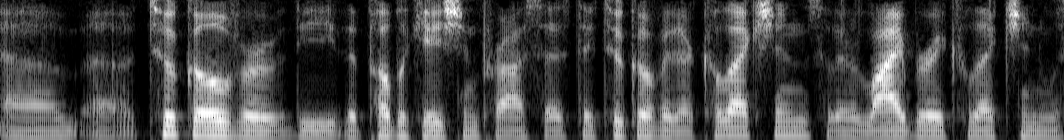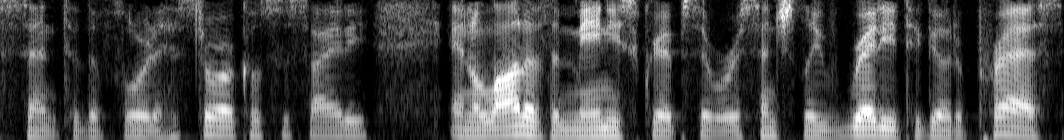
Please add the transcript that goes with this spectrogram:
um, took over the, the publication process. They took over their collection, so their library collection was sent to the Florida Historical Society, and a lot of the manuscripts that were essentially ready to go to press,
